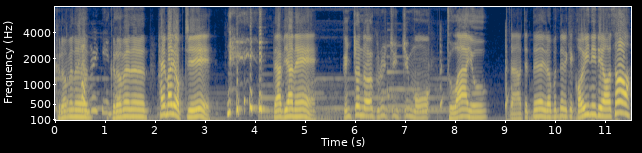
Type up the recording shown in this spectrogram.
그러면은. 그러면은 할 말이 없지. 내가 미안해. 괜찮아 그럴 수 있지 뭐 좋아요. 자 어쨌든 여러분들 이렇게 거인이 되어서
